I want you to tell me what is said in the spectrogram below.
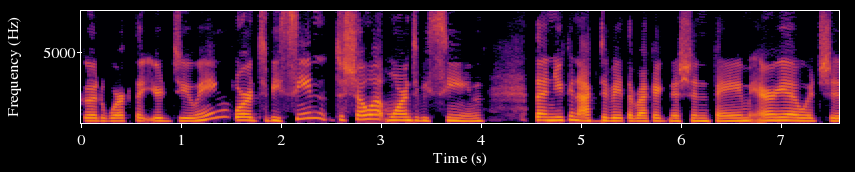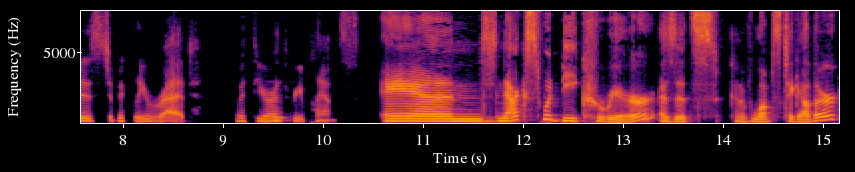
good work that you're doing, or to be seen, to show up more and to be seen, then you can activate the recognition fame area, which is typically red with your mm-hmm. three plants. And next would be career, as it's kind of lumps together.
